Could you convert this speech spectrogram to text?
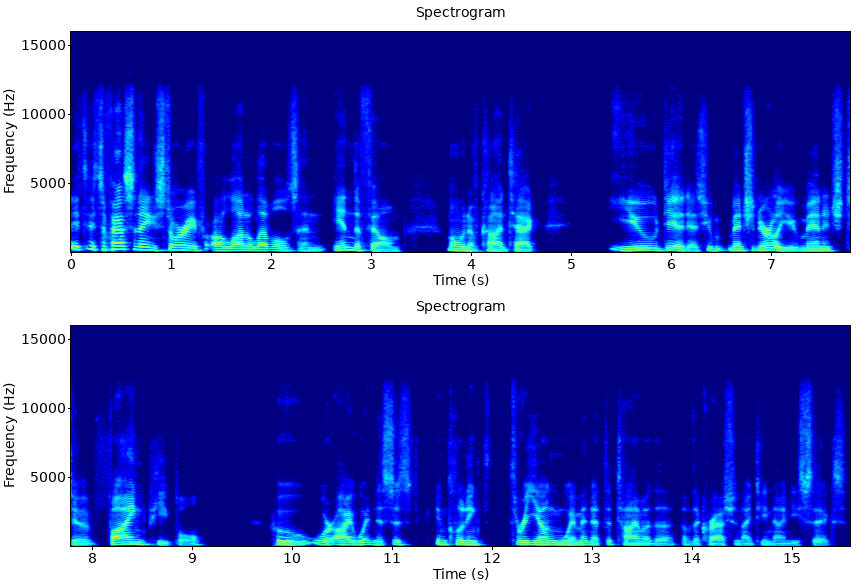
It's it's a fascinating story for a lot of levels, and in the film, Moment of Contact, you did, as you mentioned earlier, you managed to find people who were eyewitnesses, including three young women at the time of the of the crash in 1996.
